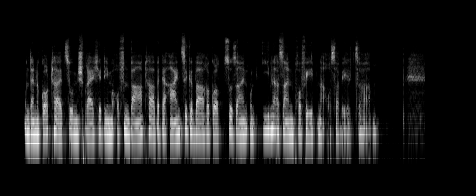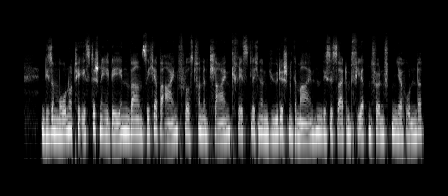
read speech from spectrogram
und eine Gottheit zu ihm spreche, die ihm offenbart habe, der einzige wahre Gott zu sein und ihn als seinen Propheten auserwählt zu haben. Diese monotheistischen Ideen waren sicher beeinflusst von den kleinen christlichen und jüdischen Gemeinden, die sich seit dem vierten, fünften Jahrhundert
